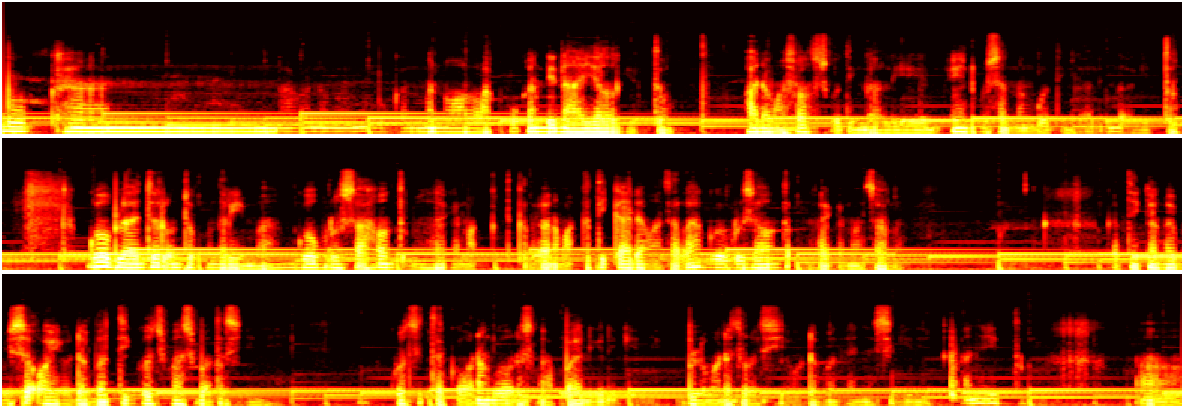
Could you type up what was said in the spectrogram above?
Bukan apa namanya bukan menolak bukan denial gitu. Ada masalah terus gue tinggalin eh gue seneng gue tinggalin enggak gitu. Gue belajar untuk menerima gue berusaha untuk menyelesaikan ketika ada masalah gue berusaha untuk menyelesaikan masalah. Ketika nggak bisa oh ya udah berarti gue cuma sebatas ini. Gue cerita ke orang gue harus ngapain gini gini belum ada solusi udah berarti hanya segini. Hanya itu. Uh,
